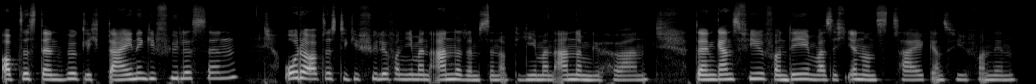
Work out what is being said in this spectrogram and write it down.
ob das denn wirklich deine Gefühle sind oder ob das die Gefühle von jemand anderem sind, ob die jemand anderem gehören. Denn ganz viel von dem, was sich in uns zeigt, ganz viel von den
